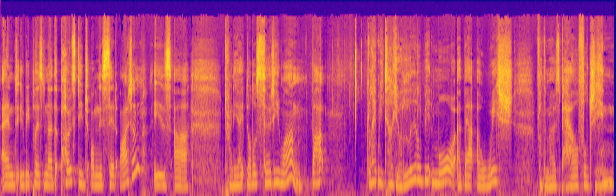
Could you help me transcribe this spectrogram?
And you'll be pleased to know that postage on this said item is uh, $28.31. But let me tell you a little bit more about a wish from the most powerful jinn.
